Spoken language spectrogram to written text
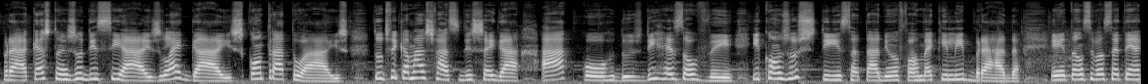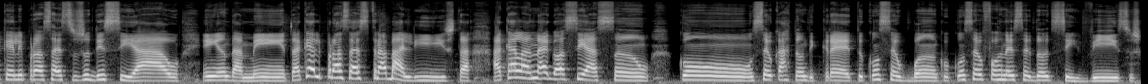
para questões judiciais, legais, contratuais. Tudo fica mais fácil de chegar a acordos, de resolver e com justiça, tá? De uma forma equilibrada. Então, se você tem aquele processo judicial em andamento, aquele processo trabalhista, aquela negociação com seu cartão de crédito, com seu banco, com seu fornecedor de serviços,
